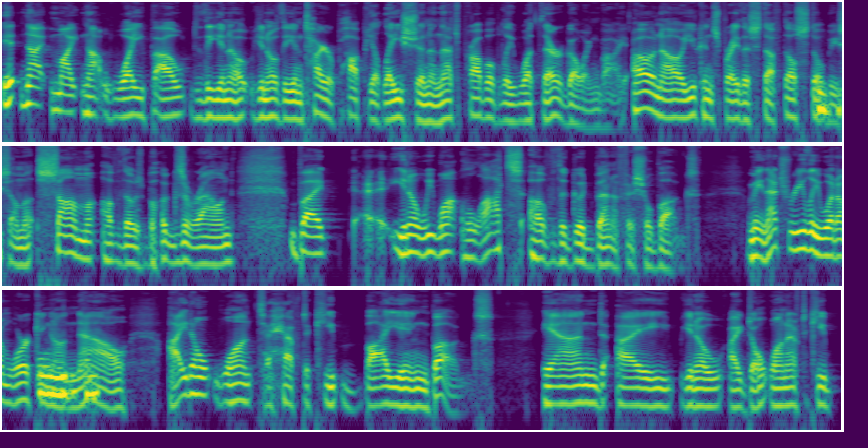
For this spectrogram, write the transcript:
It not might not wipe out the you know you know the entire population, and that's probably what they're going by. Oh no, you can spray this stuff. There'll still be some some of those bugs around, but uh, you know we want lots of the good beneficial bugs. I mean, that's really what I'm working on now. I don't want to have to keep buying bugs. And I, you know, I don't want to have to keep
